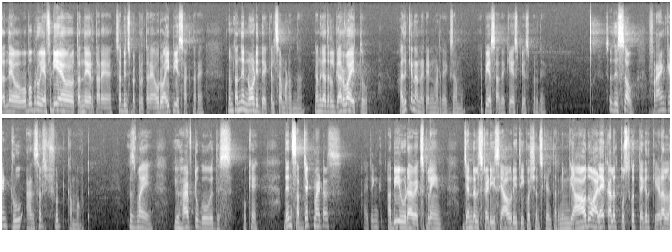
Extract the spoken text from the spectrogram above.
ತಂದೆ ಒಬ್ಬೊಬ್ಬರು ಎಫ್ ಡಿ ಎ ತಂದೆ ಇರ್ತಾರೆ ಸಬ್ ಇನ್ಸ್ಪೆಕ್ಟರ್ ಇರ್ತಾರೆ, ಅವರು ಐ ಪಿ ಎಸ್ ಆಗ್ತಾರೆ ನಮ್ಮ ತಂದೆ ನೋಡಿದ್ದೆ ಕೆಲಸ ಮಾಡೋದನ್ನ ನನಗೆ ಅದರಲ್ಲಿ ಗರ್ವ ಇತ್ತು. ಅದಕ್ಕೆ ನಾನು ಅಟೆಂಡ್ ಮಾಡಿದೆ ಎಕ್ಸಾಮು ಐ ಪಿ ಎಸ್ ಆದೆ ಕೆ ಎಸ್ ಪಿ ಎಸ್ ಬರೆದೆ. So this so frank and true answers should come out this my you have to go with this okay then subject matters I think Abhi would have explained general studies ಯಾವ ರೀತಿ ಕ್ವಶನ್ಸ್ ಕೇಳ್ತಾರೆ. ನಿಮ್ಗೆ ಯಾವುದೋ ಹಳೆ ಕಾಲದ ಪುಸ್ತಕ ತೆಗೆದು ಕೇಳಲ್ಲ.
